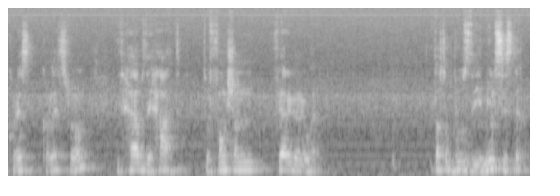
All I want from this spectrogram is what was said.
cholesterol. It helps the heart to function very, very well. It also boosts the immune system.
